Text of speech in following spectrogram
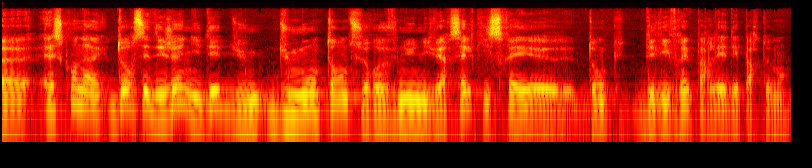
Euh, est-ce qu'on a d'ores et déjà une idée du, montant de ce revenu universel qui serait euh, donc délivré par les départements?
